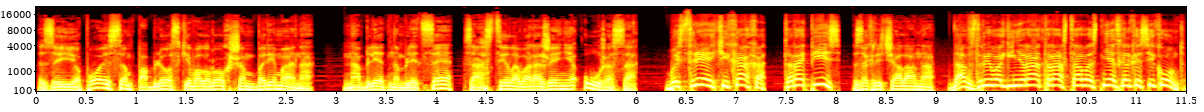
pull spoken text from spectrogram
За ее поясом поблескивал рог Шамбаримена. На бледном лице застыло выражение ужаса. «Быстрее, Кикаха! Торопись!» – закричала она. «До взрыва генератора осталось несколько секунд!»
